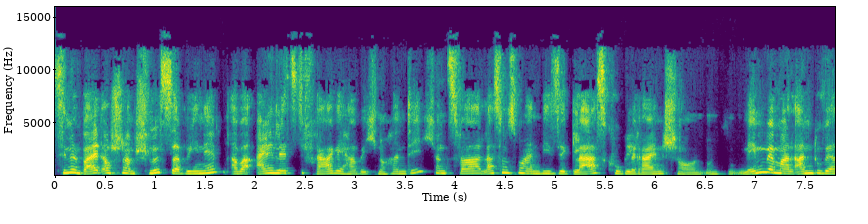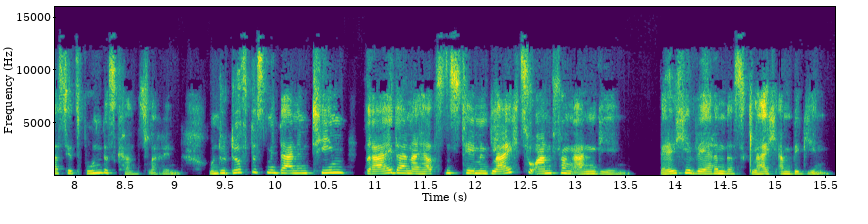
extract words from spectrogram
Sind wir bald auch schon am Schluss, Sabine. Aber eine letzte Frage habe ich noch an dich. Und zwar, lass uns mal in diese Glaskugel reinschauen. Und nehmen wir mal an, du wärst jetzt Bundeskanzlerin und du dürftest mit deinem Team drei deiner Herzensthemen gleich zu Anfang angehen. Welche wären das gleich am Beginn?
